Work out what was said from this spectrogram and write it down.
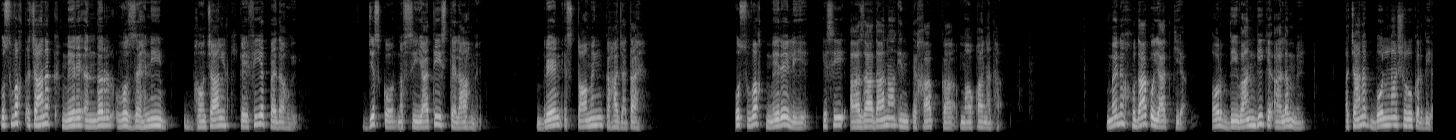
اس وقت اچانک میرے اندر وہ ذہنی بھونچال کی کیفیت پیدا ہوئی، جس کو نفسیاتی اصطلاح میں برین اسٹامنگ کہا جاتا ہے۔ اس وقت میرے لیے کسی آزادانہ انتخاب کا موقع نہ تھا۔ میں نے خدا کو یاد کیا اور دیوانگی کے عالم میں اچانک بولنا شروع کر دیا۔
